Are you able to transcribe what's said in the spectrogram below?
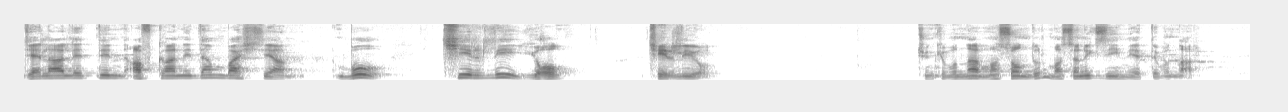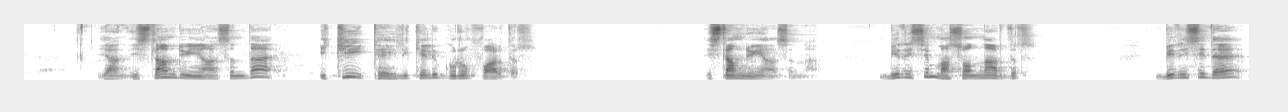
Celaleddin Afgani'den başlayan bu kirli yol, kirli yol. Çünkü bunlar masondur, masonik zihniyette bunlar. Yani İslam dünyasında iki tehlikeli grup vardır. İslam dünyasında. Birisi masonlardır. Birisi de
